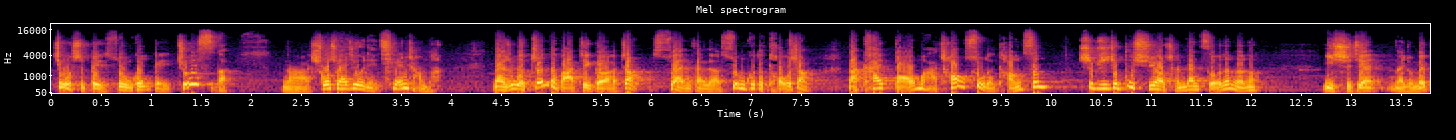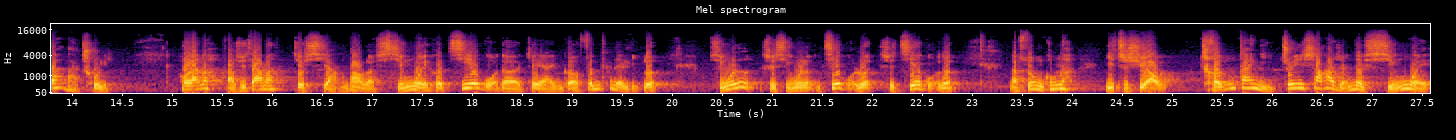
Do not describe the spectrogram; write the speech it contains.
就是被孙悟空给追死的，那说出来就有点牵强嘛。那如果真的把这个账算在了孙悟空的头上，那开宝马超速的唐僧是不是就不需要承担责任了呢？一时间那就没办法处理。后来呢，法学家们就想到了行为和结果的这样一个分开的理论。行为论是行为论，结果论是结果论。那孙悟空呢，你只需要。承担你追杀人的行为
